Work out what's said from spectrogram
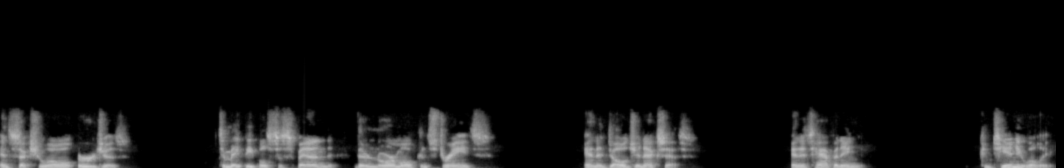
and sexual urges to make people suspend their normal constraints and indulge in excess. And it's happening continually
